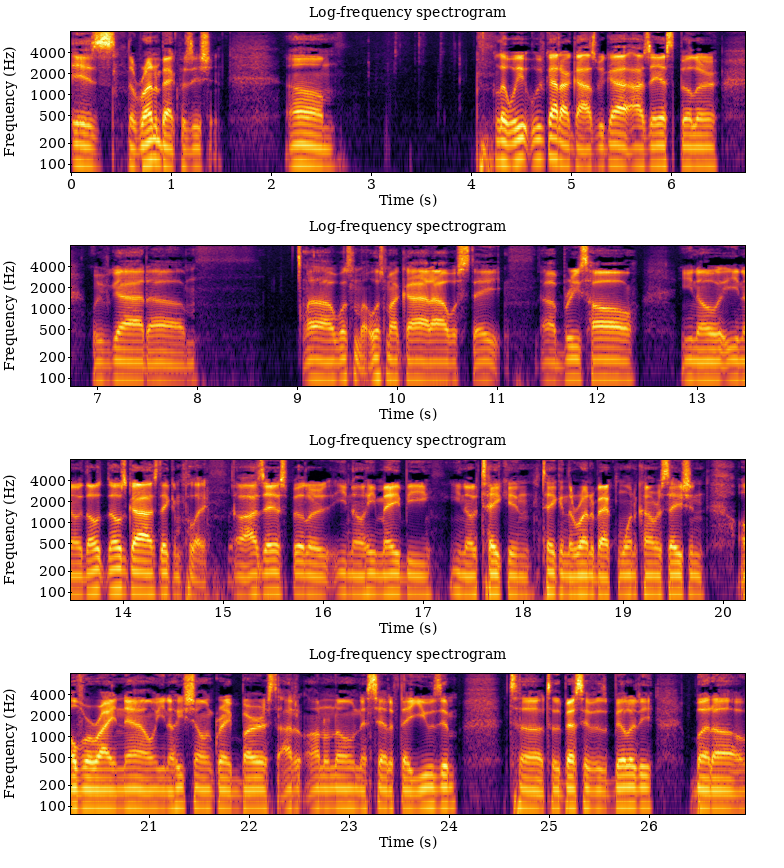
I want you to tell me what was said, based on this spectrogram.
is the running back position. Um, look, we we've got our guys. We got Isaiah Spiller. We've got um, uh, what's my what's my guy at Iowa State? Uh, Breece Hall. You know, you know those those guys they can play. Uh, Isaiah Spiller, you know, he may be you know taking taking the running back one conversation over right now. You know, he's showing great burst. I don't I don't know necessarily if they use him to to the best of his ability, but uh,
